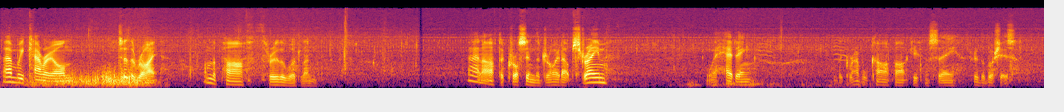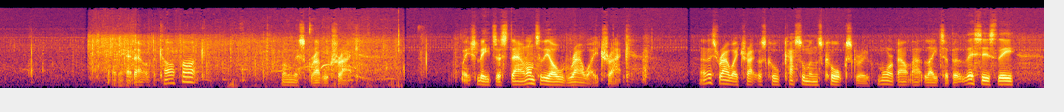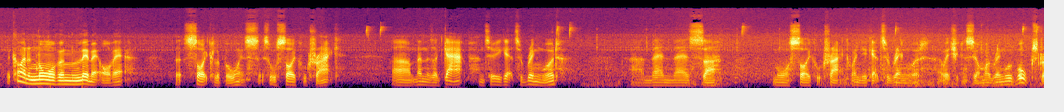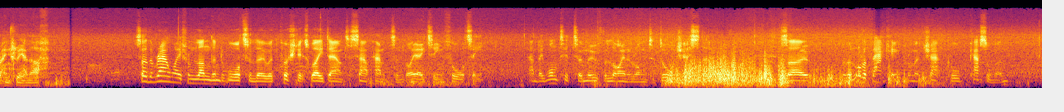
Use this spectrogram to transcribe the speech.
And we carry on to the right on the path through the woodland. And after crossing the dried up stream, we're heading the gravel car park you can see through the bushes. We head out of the car park along this gravel track, which leads us down onto the old railway track. Now this railway track was called Castleman's Corkscrew, more about that later, but this is the, the kind of northern limit of it that's cyclable, it's, it's all cycle track. Um, then there's a gap until you get to Ringwood and then there's uh, more cycle track when you get to Ringwood, which you can see on my Ringwood walk strangely enough. So the railway from London to Waterloo had pushed its way down to Southampton by 1840 and they wanted to move the line along to Dorchester. So with a lot of backing from a chap called Castleman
